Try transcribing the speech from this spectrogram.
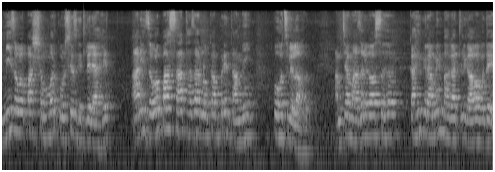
मी जवळपास शंभर कोर्सेस घेतलेले आहेत आणि जवळपास सात हजार लोकांपर्यंत आम्ही पोहोचलेलो आहोत. आमच्या माजलगावसह काही ग्रामीण भागातील गावामध्ये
